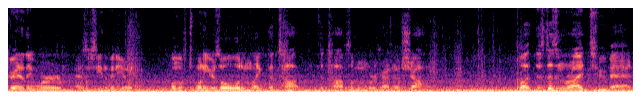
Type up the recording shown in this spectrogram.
granted, they were, as you see in the video, almost 20 years old, and like the top, the tops of them were kind of shot. But this doesn't ride too bad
